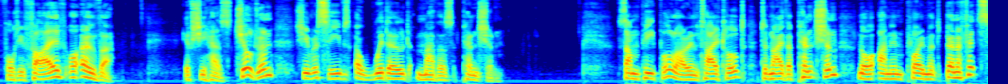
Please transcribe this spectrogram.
45 or over. If she has children, she receives a widowed mother's pension. Some people are entitled to neither pension nor unemployment benefits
